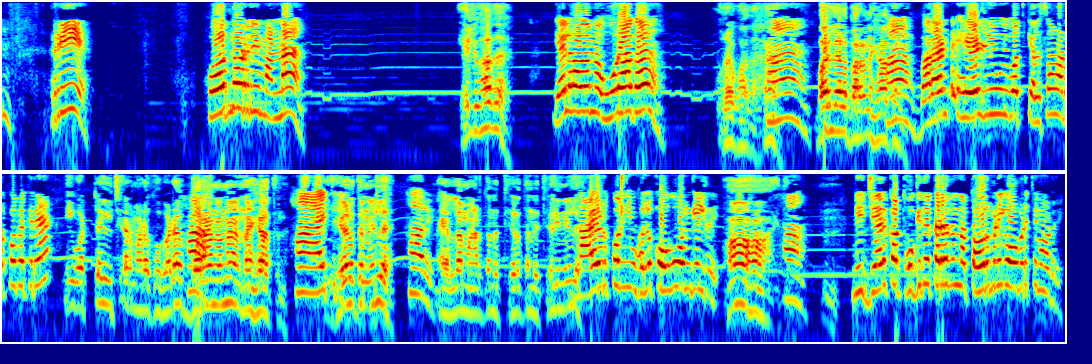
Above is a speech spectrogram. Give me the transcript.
ಹ್ಮ್. ರೀ ಹೋದ್ ನೋಡ್ರಿ ಮಣ್ಣ. ಎಲ್ಲಿ ಹೋದ? ಎಲ್ಲಿ ಹೋದ ಊರಾಗ? ಊರಾಗ ಹೋದ. ಬರ್ಲಿ ಅಲ್ಲ ಬರೋಣ ಹೇಳ್ತಾನೆ. ಬರಂಟ ಹೇಳಿ ನೀವು ಇವತ್ ಕೆಲಸ ಮಾಡ್ಕೋಬೇಕ್ರೆ. ನೀ ಒಟ್ಟ ವಿಚಾರ ಮಾಡಕ್ ಹೋಗ್ಬೇಡ ಬರೋಣ ನಾ ಹೇಳ್ತಾನೆ. ಹಾ ಆಯ್ತು. ಹೇಳ್ತಾನೆ ಇಲ್ಲ? ನಾ ಎಲ್ಲಾ ಮಾಡ್ತಾನೆ ಹೇಳ್ತಾನೆ ತಿಳಿನಿಲ್ಲ ನಾ ಹಿಡ್ಕೊಂಡ್ ನೀವ್ ಹೊಲಕ್ ಹೋಗುವಂಗಿಲ್ರಿ. ಹಾ ಹಾ. ಹಾ. ನೀ ಜೇರ್ ಕಟ್ ಹೋಗಿದ್ದೆ ಕರೆ ನಾ ತವ್ರ ಮನೆಗೆ ಹೋಗ್ಬಿಡ್ತೀನಿ ನೋಡ್ರಿ.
